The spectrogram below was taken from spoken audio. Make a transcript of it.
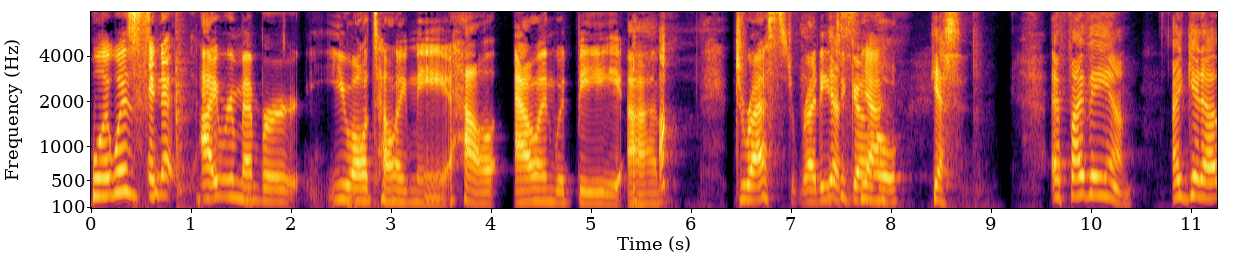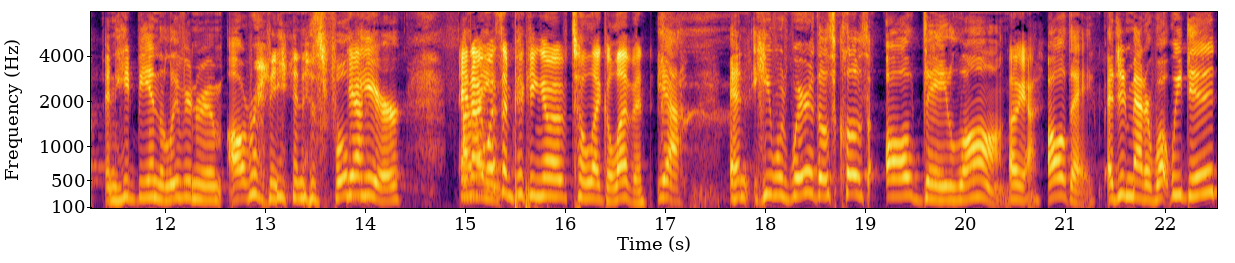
Well, it was And that- I remember you all telling me how Allan would be um, dressed, ready to go. Yeah. Yes. At 5 a.m., I'd get up and he'd be in the living room already in his full Yeah. gear. and I, mean, wasn't picking him up till like eleven. Yeah. And he would wear those clothes all day long. Oh, yeah. All day. It didn't matter what we did.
